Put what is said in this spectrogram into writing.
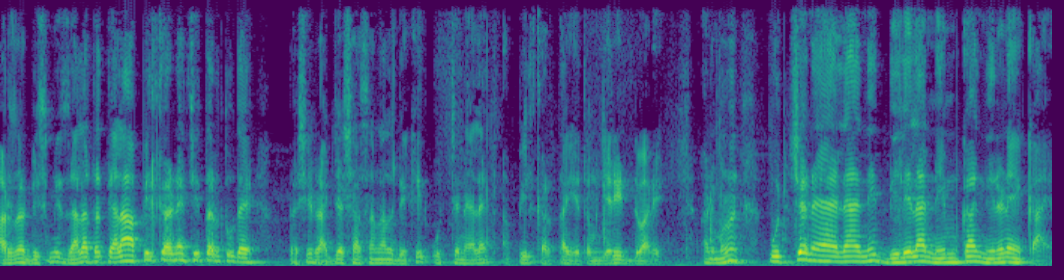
अर्ज डिसमिस झाला तर त्याला अपील करण्याची तरतूद आहे. तशी राज्य शासनाला देखील उच्च न्यायालयात अपील करता येतं म्हणजे रीटद्वारे. आणि म्हणून उच्च न्यायालयाने दिलेला नेमका निर्णय काय?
